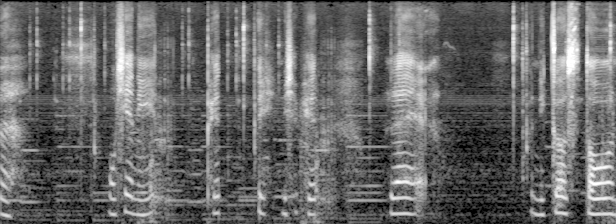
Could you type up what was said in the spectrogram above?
อะ โอเคอันนี้ เพชร เอ้ย ไม่ใช่เพชร แร่ อันนี้ก็สโตน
